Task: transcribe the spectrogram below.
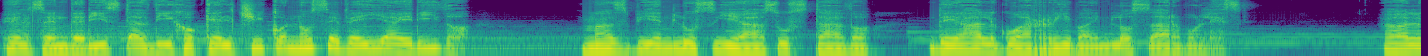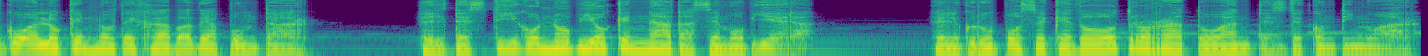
El senderista dijo que el chico no se veía herido, más bien lucía asustado de algo arriba en los árboles, algo a lo que no dejaba de apuntar. El testigo no vio que nada se moviera. El grupo se quedó otro rato antes de continuar.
